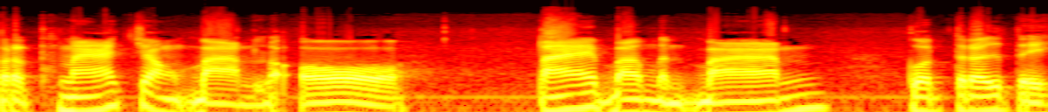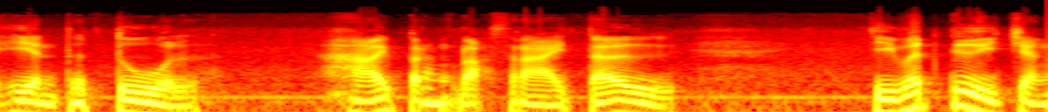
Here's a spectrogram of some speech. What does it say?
ប្រាថ្នាចង់បានល្អតែបើមិនបានក៏ត្រូវតែហ៊ានទទួល ហើយប្រឹងដោះស្រាយទៅ ជីវិតគឺអញ្ចឹង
